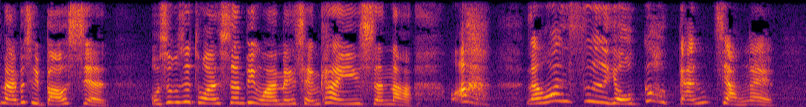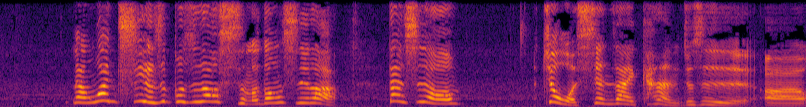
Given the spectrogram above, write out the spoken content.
买不起保险？我是不是突然生病，我还没钱看医生呐、啊？哇，两万四有够敢讲哎，两万七也是不知道什么东西啦。但是哦，就我现在看，就是呃，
